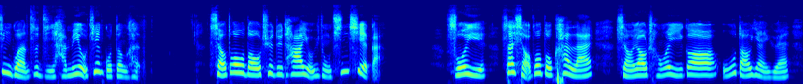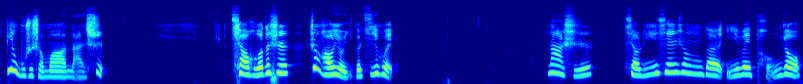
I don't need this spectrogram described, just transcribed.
尽管自己还没有见过邓肯，小豆豆却对他有一种亲切感。所以在小豆豆看来，想要成为一个舞蹈演员并不是什么难事。巧合的是，正好有一个机会。那时，小林先生的一位朋友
